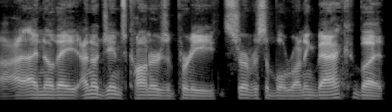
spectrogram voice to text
I, I know they I know James Conner is a pretty serviceable running back, but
